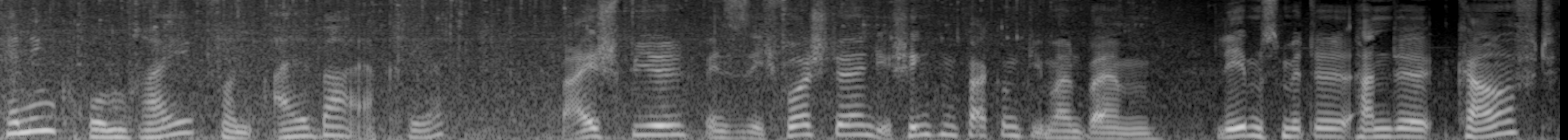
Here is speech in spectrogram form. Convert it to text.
Henning Krumrei von Alba erklärt, Beispiel, wenn Sie sich vorstellen, die Schinkenpackung, die man beim Lebensmittelhandel kauft.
